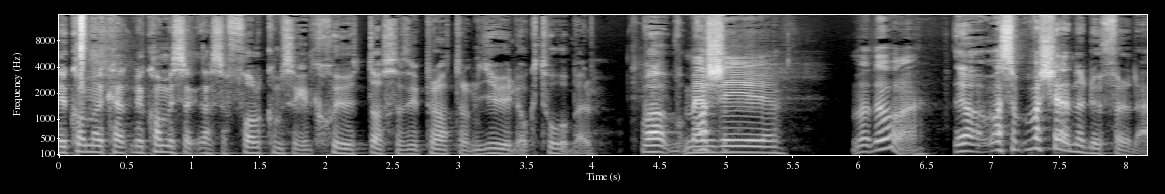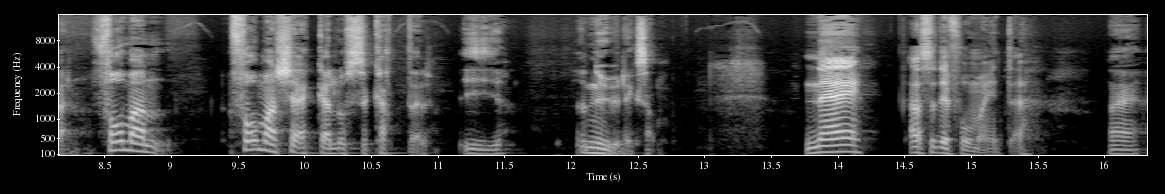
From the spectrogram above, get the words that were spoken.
Nu kommer, nu kommer alltså folk kommer säkert skjuta oss att vi pratar om jul i oktober. Vad, Men vad, det är ju... Vadå? ja, alltså, vad känner du för det där? Får man, får man käka lussekatter i, nu liksom? Nej, alltså det får man inte. Nej.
